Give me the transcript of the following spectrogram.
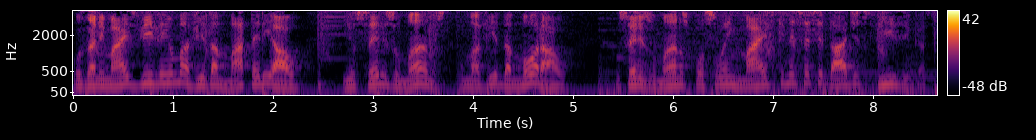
Os animais vivem uma vida material e os seres humanos uma vida moral. Os seres humanos possuem mais que necessidades físicas,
